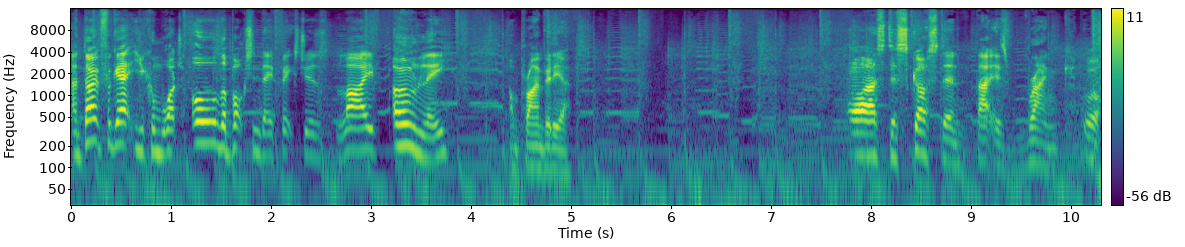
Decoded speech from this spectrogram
And don't forget, you can watch all the Boxing Day fixtures live only on Prime Video. Oh, that's disgusting. That is rank. Ugh.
